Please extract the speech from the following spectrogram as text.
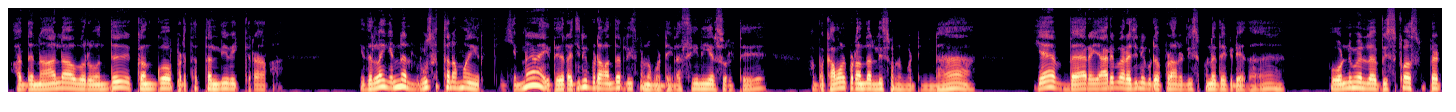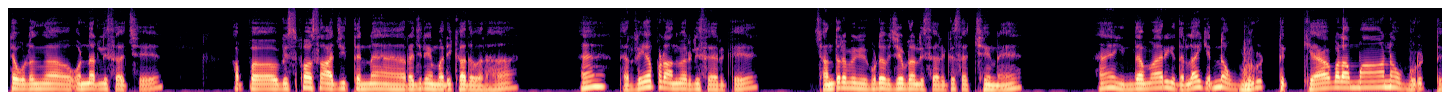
அதனால அவர் வந்து கங்குவா படத்தை தள்ளி வைக்கிறாராம் இதெல்லாம் என்ன லூசுத்தனமாக இருக்குது என்ன இது? ரஜினி படம் வந்தால் ரிலீஸ் பண்ண மாட்டிங்களா? சீனியர் சொல்லிட்டு. அப்போ கமல் படம் வந்தால் ரிலீஸ் பண்ண மாட்டீங்களா? ஏன் வேறு யாருமே ரஜினி கூட படம் ரிலீஸ் பண்ணதே கிடையாதா? ஒன்றுமே இல்லை. விஸ்வாஸ் பேட்டை ஒழுங்காக ஒன்றா ரிலீஸ் ஆச்சு. அப்போ விஸ்வாஸ் அஜித் என்ன ரஜினியை மதிக்காதவரா? ஆ? நிறைய படம் அந்த மாதிரி ரிலீஸ் ஆகிருக்கு சந்திரமுகி கூட விஜய் படம் ரிலீஸ் ஆயிருக்கு சச்சின்னு. ஆ இந்த மாதிரி இதெல்லாம் என்ன உருட்டு? கேவலமான உருட்டு.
